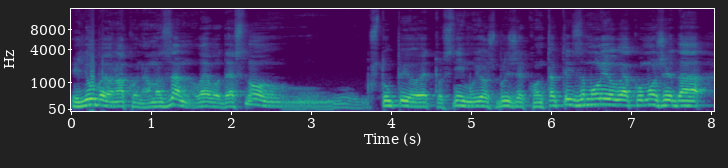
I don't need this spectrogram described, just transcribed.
I Ljuba je onako namazan, levo desno, stupio eto s njim u još bliže kontakte i zamolio ga ako može da,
